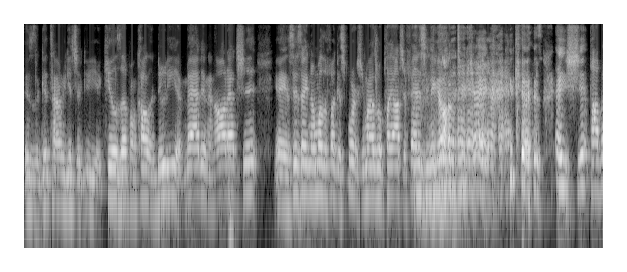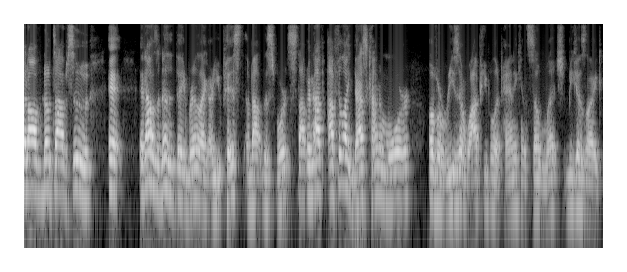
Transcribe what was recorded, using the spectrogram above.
This is a good time to get your, your kills up on Call of Duty and Madden and all that shit. Yeah, and since ain't no motherfucking sports, you might as well play out your fantasy nigga on 2K. Because ain't shit popping off no time soon. And and that was another thing, bro. Like, are you pissed about the sports stop? And I I feel like that's kind of more of a reason why people are panicking so much because like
